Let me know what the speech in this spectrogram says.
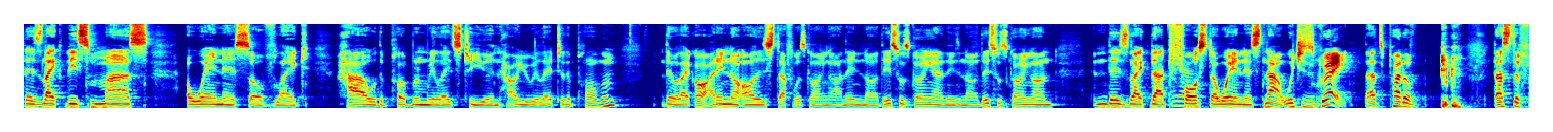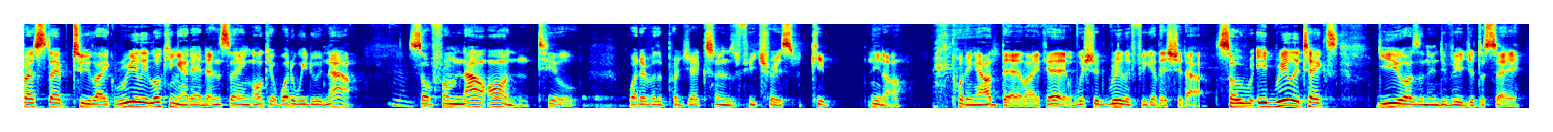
There's like this mass awareness of like how the problem relates to you and how you relate to the problem. They were like, oh, I didn't know all this stuff was going on. I didn't know this was going on. I didn't know this was going on. And there's like that forced awareness now, which is great. That's part of, that's the first step to like really looking at it and saying, okay, what do we do now? Hmm. So from now on till whatever the projections futurists keep, you know, putting out there, like, hey, we should really figure this shit out. So it really takes you as an individual to say,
